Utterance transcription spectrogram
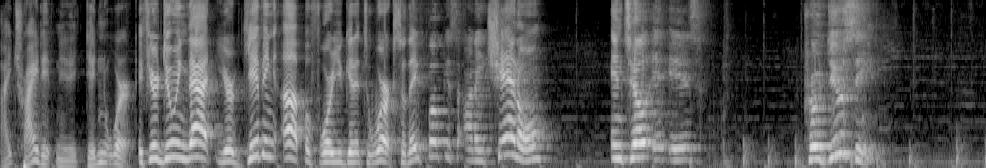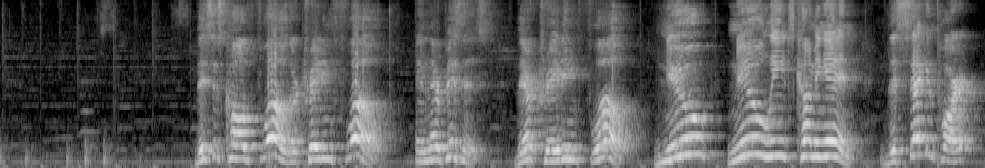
I tried it and it didn't work, if you're doing that, you're giving up before you get it to work. So they focus on a channel until it is producing. This is called flow. They're creating flow in their business. They're creating flow. New, new leads coming in. The second part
